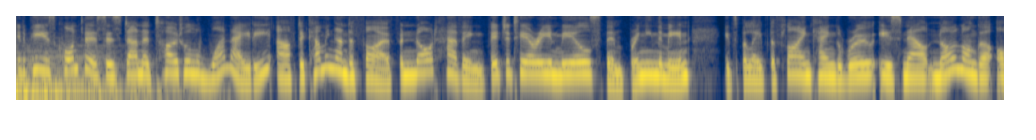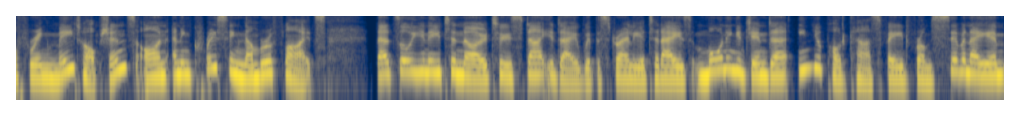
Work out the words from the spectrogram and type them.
It appears Qantas has done a total 180 after coming under fire for not having vegetarian meals, then bringing them in. It's believed the Flying Kangaroo is now no longer offering meat options on an increasing number of flights. That's all you need to know to start your day with Australia Today's morning agenda in your podcast feed from 7am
